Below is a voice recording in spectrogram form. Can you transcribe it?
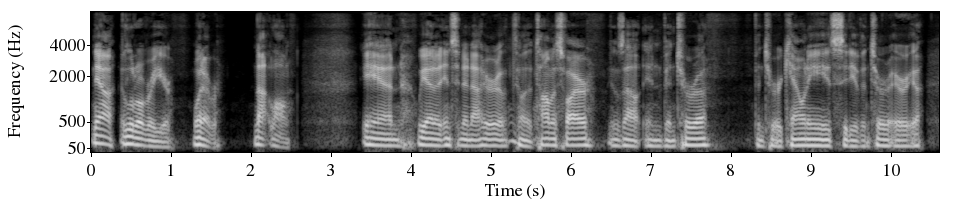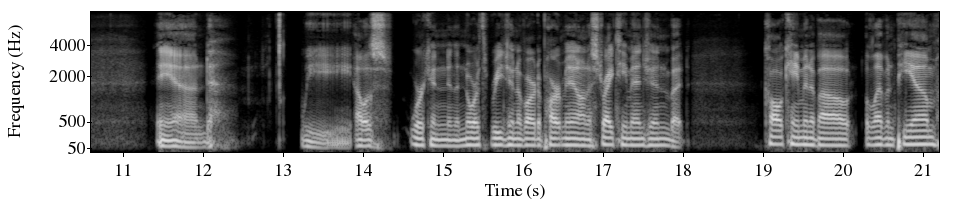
yeah, a little over a year, whatever, not long. And we had an incident out here, the Thomas Fire. It was out in Ventura, Ventura County, city of Ventura area and we I was working in the north region of our department on a strike team engine, but call came in about 11 p.m.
